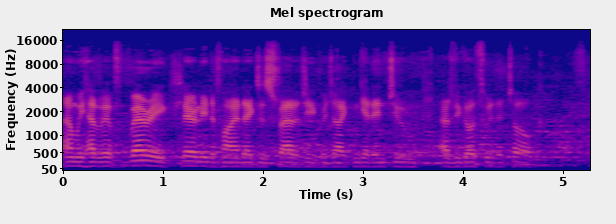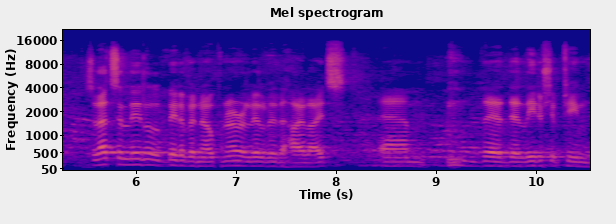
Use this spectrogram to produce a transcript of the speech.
and we have a very clearly defined exit strategy, which I can get into as we go through the talk. So that's a little bit of an opener, a little bit of the highlights. Um, the, the leadership team,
